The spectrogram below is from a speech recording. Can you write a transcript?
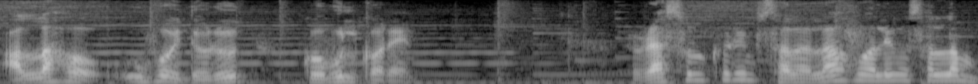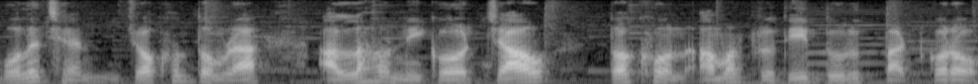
আল্লাহ উভয় দরুদ কবুল করেন। রাসূল করিম সাল্লাহু আলী ওসাল্লাম বলেছেন, যখন তোমরা আল্লাহর নিকট চাও, তখন আমার প্রতি দরুদ পাঠ করো।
